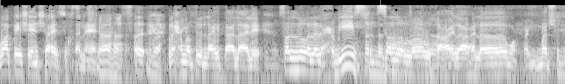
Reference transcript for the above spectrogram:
واقعی شہنشاہ سخن ہے رحمت اللہ تعالی علیہ۔ صلو علی الحبیب صلی اللہ تعالی علی محمد۔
